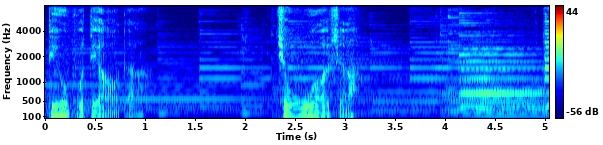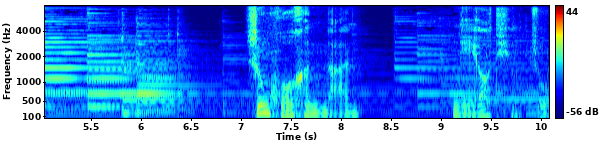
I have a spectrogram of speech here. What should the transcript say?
丢不掉的，就握着。生活很难，你要挺住。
